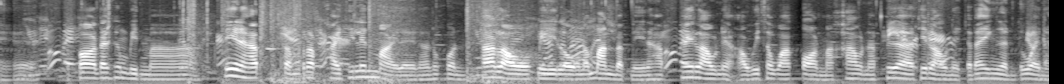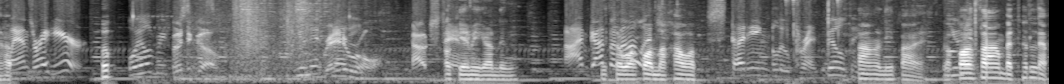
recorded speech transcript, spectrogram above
โอเค Unit ก็ ready. ได้เครื่องบินมา นี่นะครับสำหรับใครที่เล่นใหม่เลยนะทุกคน ถ้าเรามีโรงน้ำมันแบบนี้นะครับ ให้เราเนี่ยเอาวิศวกรมาเข้านะ เพื่อที่เราเนี่ยจะได้เงินด้วย Got the นะครับ Plans right here. Oil Good refill. to go. Unit Ready to ready. roll. โอเคมี Outstanding. การหนึ่ง I've วิ got ศ the วกรมา knowledge. เข้าครับ Studying blueprint. สร้าง Building. อันนี้ไป แล้วก็สร้าง Battle Lab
